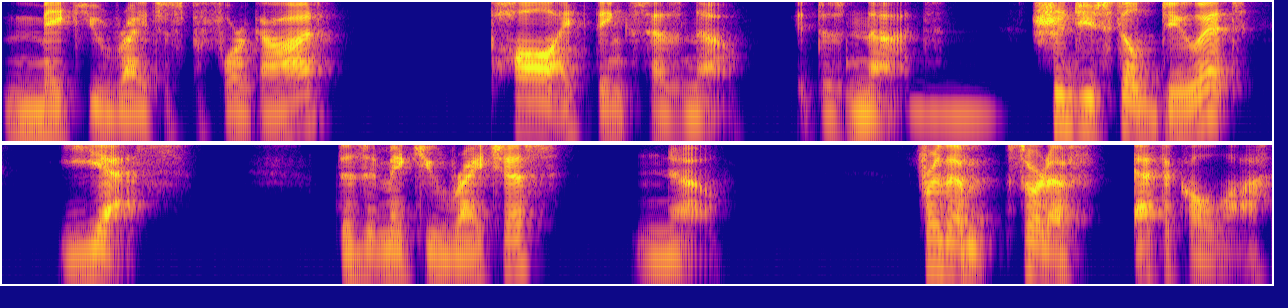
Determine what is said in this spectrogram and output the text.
make you righteous before God? Paul, I think, says no. It does not. Mm. Should you still do it? Yes. Does it make you righteous? No. For the sort of ethical law.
